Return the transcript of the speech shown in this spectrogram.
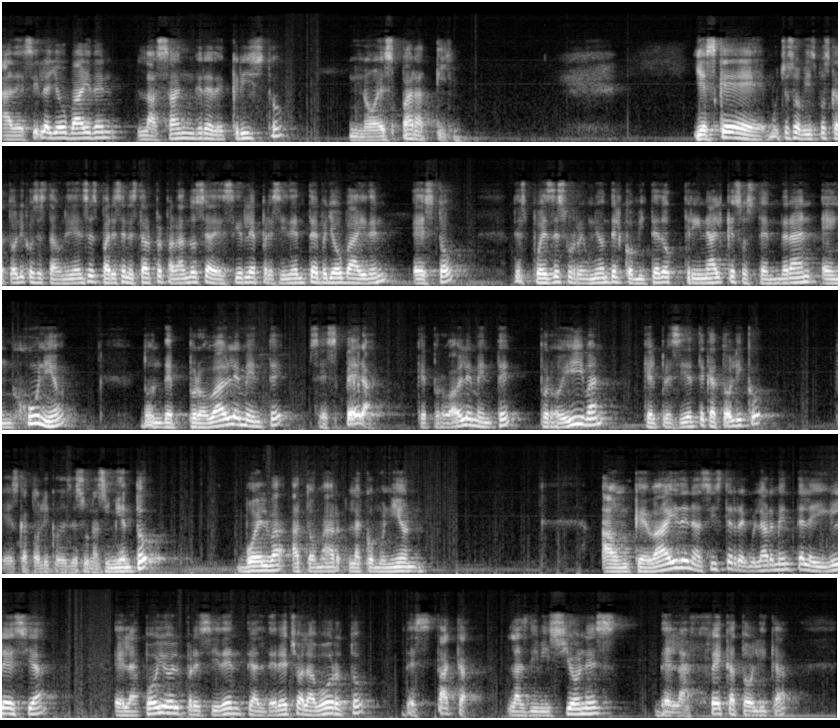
a decirle a Joe Biden, la sangre de Cristo no es para ti. Y es que muchos obispos católicos estadounidenses parecen estar preparándose a decirle presidente Joe Biden esto después de su reunión del comité doctrinal que sostendrán en junio donde probablemente se espera que probablemente prohíban que el presidente católico, que es católico desde su nacimiento, vuelva a tomar la comunión. Aunque Biden asiste regularmente a la iglesia, el apoyo del presidente al derecho al aborto destaca las divisiones de la fe católica,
